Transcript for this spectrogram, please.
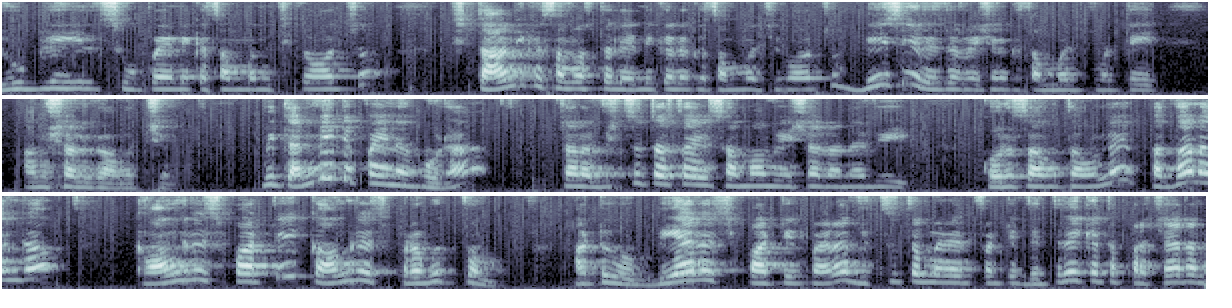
జూబ్లీ హిల్స్ ఉప ఎన్నిక సంబంధించి కావచ్చు స్థానిక సంస్థల ఎన్నికలకు సంబంధించి కావచ్చు బీసీ రిజర్వేషన్కి సంబంధించినటువంటి అంశాలు కావచ్చు. వీటన్నిటిపైన కూడా చాలా విస్తృత స్థాయి సమావేశాలు అనేవి కొనసాగుతూ ఉన్నాయి. ప్రధానంగా కాంగ్రెస్ పార్టీ కాంగ్రెస్ ప్రభుత్వం అటు బీఆర్ఎస్ పార్టీ పైన విస్తృతమైనటువంటి వ్యతిరేకత ప్రచారం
